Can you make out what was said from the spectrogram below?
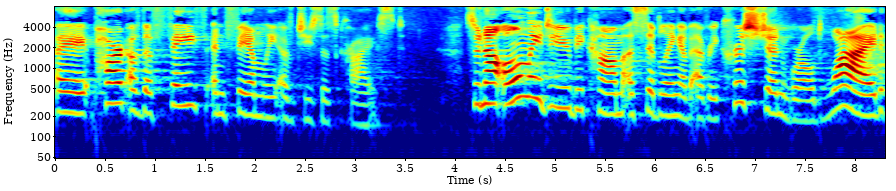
a part of the faith and family of Jesus Christ. So not only do you become a sibling of every Christian worldwide,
